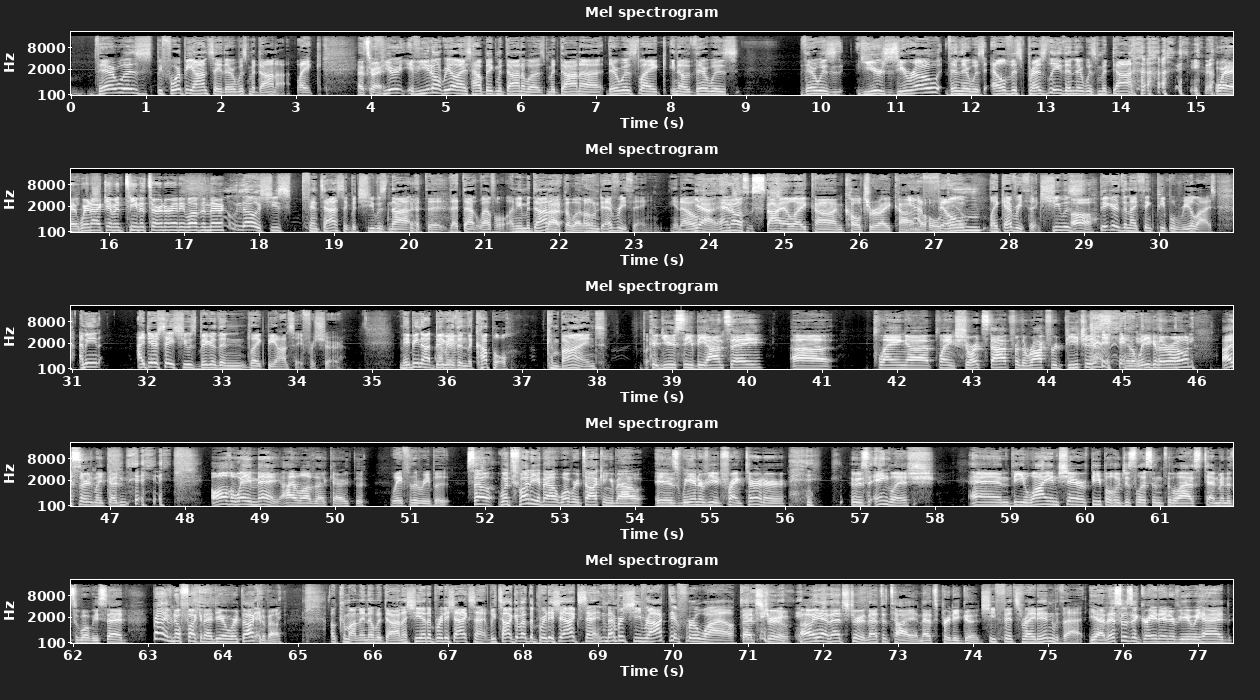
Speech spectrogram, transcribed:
there was before Beyonce, there was Madonna. Like That's right. If you're if you don't realize how big Madonna was, Madonna, there was like you know there was there was year zero, then there was Elvis Presley, then there was Madonna. you know? Wait, we're not giving Tina Turner any love in there? No, she's fantastic, but she was not at the at that level. I mean, Madonna Not the level. owned everything. You know, Yeah, and also style icon, culture icon, yeah, the whole film, deal. like everything. She was Oh. bigger than I think people realize. I mean, I dare say she was bigger than like Beyonce for sure. Maybe not bigger mean- than the couple combined. Could you see Beyonce uh, playing uh, playing shortstop for the Rockford Peaches in a league of their own? I certainly couldn't. All the way May. I love that character. Wait for the reboot. So, what's funny about what we're talking about is we interviewed Frank Turner, who's English, and the lion's share of people who just listened to the last 10 minutes of what we said probably have no fucking idea what we're talking about. Oh come on, they know Madonna. She had a British accent. We talk about the British accent. Remember, she rocked it for a while. That's true. Oh, yeah, that's true. That's a tie in. That's pretty good. She fits right in with that. Yeah, this was a great interview. We had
